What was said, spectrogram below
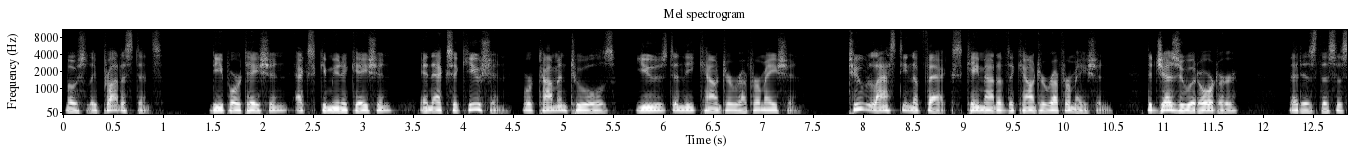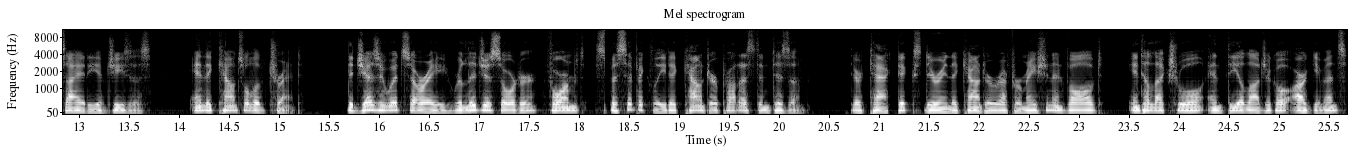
mostly Protestants. Deportation, excommunication, and execution were common tools used in the Counter Reformation. Two lasting effects came out of the Counter Reformation the Jesuit order, that is, the Society of Jesus, and the Council of Trent. The Jesuits are a religious order formed specifically to counter Protestantism. Their tactics during the Counter Reformation involved intellectual and theological arguments,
